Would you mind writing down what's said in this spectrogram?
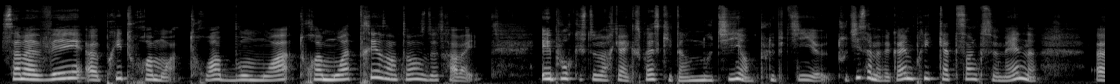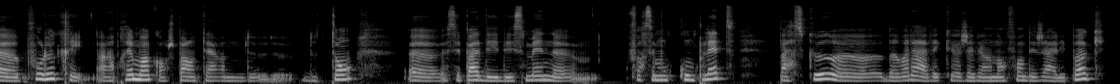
ça m'avait euh, pris trois mois. Trois bons mois, trois mois très intenses de travail. Et pour Customer Care Express, qui est un outil, un plus petit euh, outil, ça m'avait quand même pris 4-5 semaines pour le créer. Alors après, moi, quand je parle en termes de, temps, c'est pas des, semaines forcément complètes, parce que, ben voilà, avec j'avais un enfant déjà à l'époque,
